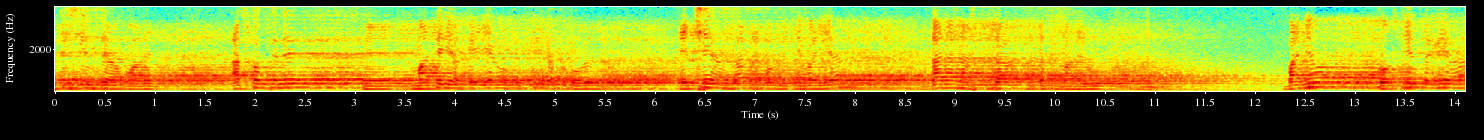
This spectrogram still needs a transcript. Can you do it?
efizientzeagoa den. Askoze ere e, material gehiago birzikatuko dela. Etxean lana konduti baina, danan astuta atatzen badegu. Baina, konstiente gea,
